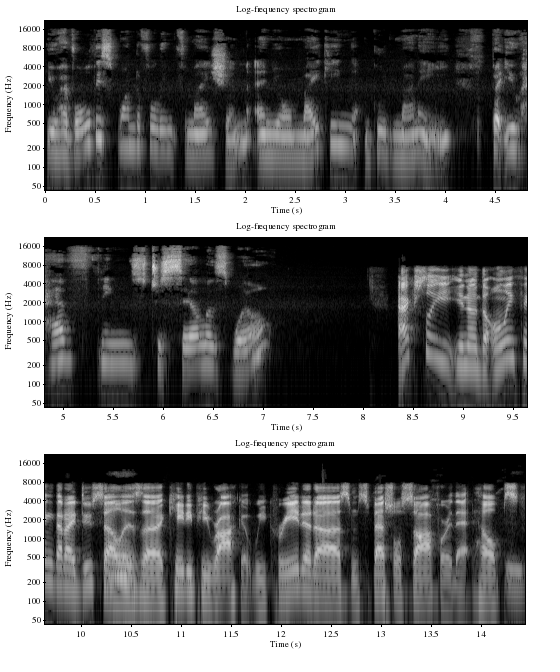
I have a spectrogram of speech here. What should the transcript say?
you have all this wonderful information and you're making good money, but you have things to sell as well. Actually, you know, the only thing that I do sell mm. is uh, KDP Rocket. We created uh, some special software that helps mm.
